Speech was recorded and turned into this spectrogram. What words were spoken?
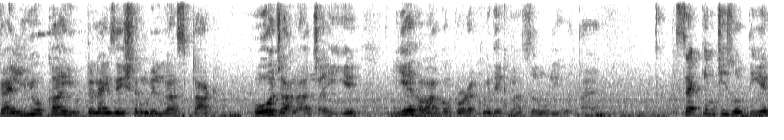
वैल्यू का यूटिलाइजेशन मिलना स्टार्ट हो जाना चाहिए। ये हमारे प्रोडक्ट में देखना ज़रूरी होता है। सेकेंड चीज़ होती है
